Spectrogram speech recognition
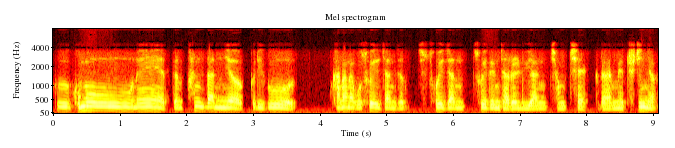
그 고문의 어떤 판단력 그리고 가난하고 소외잔 소외잔 소외된 자를 위한 정책 그다음에 추진력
